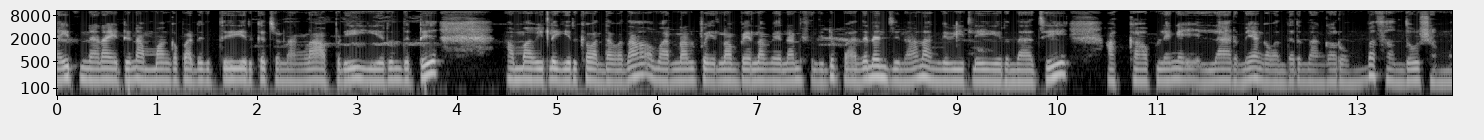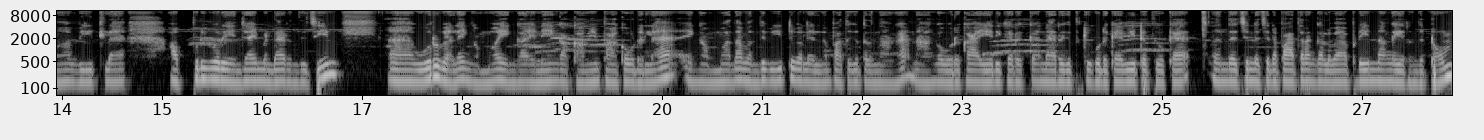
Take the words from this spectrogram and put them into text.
நைட் நேரம் ஆகிட்டுன்னு அம்மா அங்கே படுத்து இருக்க சொன்னாங்களா? அப்படியே இருந்துட்டு அம்மா வீட்டில் இருக்க வந்தவ தான் மறுநாள் போயிடலாம் போயிடலாம் போயிடலான்னு சொல்லிட்டு பதினஞ்சு நாள் அங்கே வீட்டிலேயே இருந்தாச்சு. அக்கா பிள்ளைங்க எல்லாருமே அங்கே வந்திருந்தாங்க. ரொம்ப சந்தோஷமாக வீட்டில் அப்படி ஒரு என்ஜாய்மெண்ட்டாக இருந்துச்சு. ஒரு வேளை எங்கள் அம்மா எங்கள் என்னையும் எங்கள் அக்காவையும் பார்க்க விடலை. எங்கள் அம்மா தான் வந்து வீட்டு வேலையெல்லாம் பார்த்துக்கிட்டு இருந்தாங்க. நாங்கள் ஒரு காய்கறி கறக்க நறுக்கு கொடுக்க வீட்டை தூக்க இந்த சின்ன சின்ன பாத்திரம் கழுவ அப்படின்னு நாங்கள் இருந்துட்டோம்.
